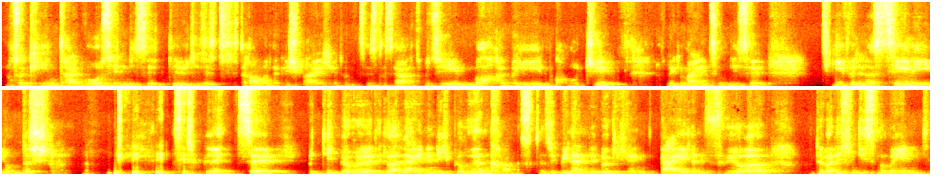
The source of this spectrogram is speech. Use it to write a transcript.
in unserer Kindheit. Wo sind diese, diese, diese Traumata gespeichert? Und das ist das erste, was ich eben mache bei jedem Coaching, dass wir gemeinsam diese tiefer in der Seele hinunterschreiben. Es sind Plätze, mit die berühren, die du alleine nicht berühren kannst. Also ich bin ein, wirklich ein Guide, ein Führer und da werde ich in diesem Moment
